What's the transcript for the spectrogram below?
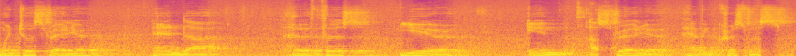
went to Australia, and uh, her first year in Australia having Christmas.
